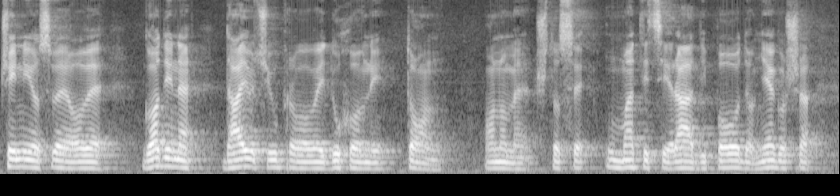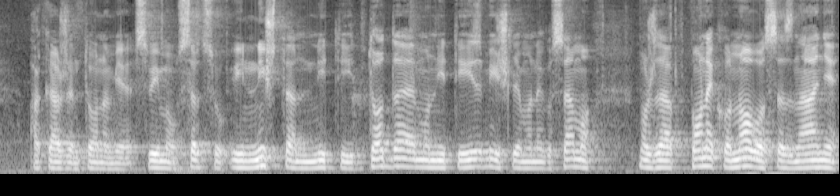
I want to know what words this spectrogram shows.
činio sve ove godine, dajući upravo ovaj duhovni ton onome što se u Matici radi povodom Njegoša, a kažem, to nam je svima u srcu i ništa niti dodajemo, niti izmišljamo, nego samo možda poneko novo saznanje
